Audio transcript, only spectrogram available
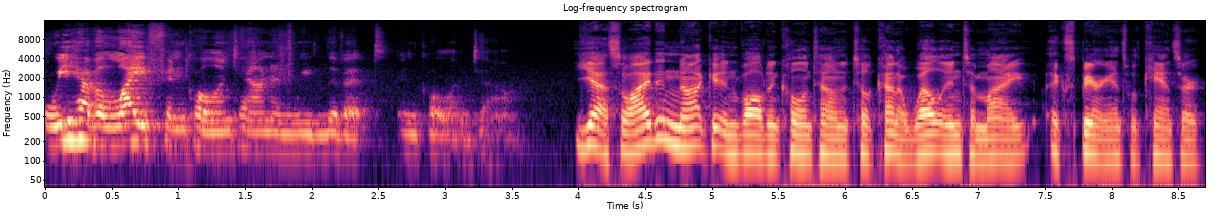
we have a life in Town, and we live it in Town. Yeah, so I did not get involved in Town until kind of well into my experience with cancer.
